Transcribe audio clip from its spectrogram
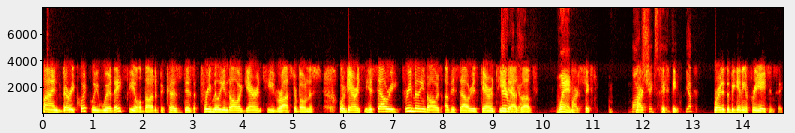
find very quickly where they feel about it because there's a three million dollar guaranteed roster bonus or guarantee his salary three million dollars of his salary is guaranteed as go. of when March 16th, March 16th. 16th. Yep. Right at the beginning of free agency.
